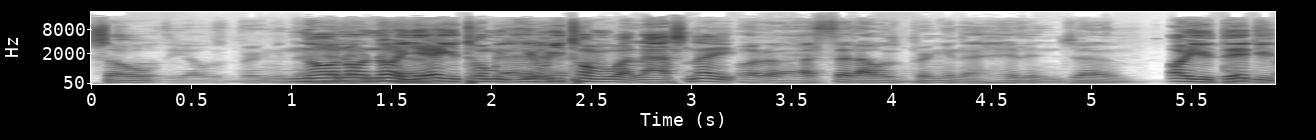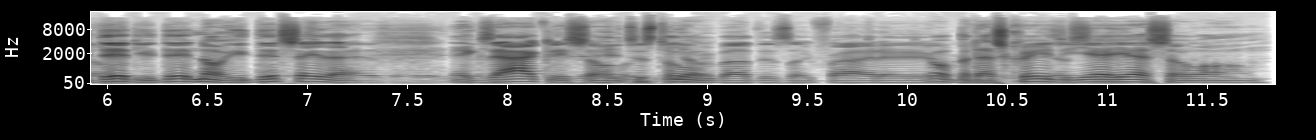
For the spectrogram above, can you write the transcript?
So told you I was bringing no, no, no. gem. Yeah, you told me. You told me what last night. Hold on, I said I was bringing a hidden gem. Oh, you did. You did. You did. No, he did say that. Yeah, it's a hidden gem. Exactly. Yeah, So he just told yo, me about this like Friday. Oh, but that's crazy. Yes, Yeah, yeah. So, um,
